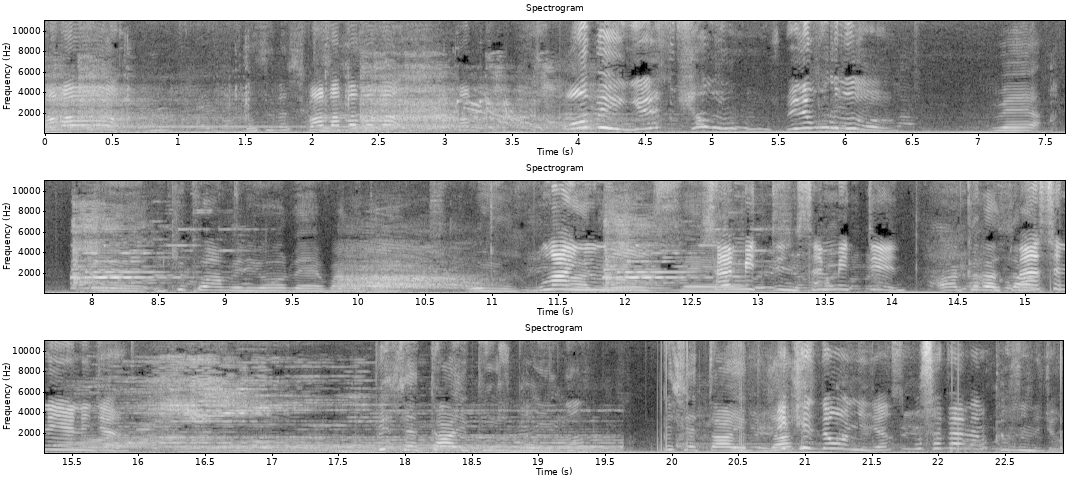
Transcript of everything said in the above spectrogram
Baba baba. Baba baba baba. Abi geri çalıyor. Beni vurdu. Ve 2 puan veriyor ve bana da oyun. Ulan Hadi. Yunus. Sen bittin sen bittin. Arkadaşlar Ben seni yeneceğim. bir set daha yapıyoruz bu oyunu. Bir set daha yapacağız. İkiz de oynayacağız. Bu sefer ben kazanacağım.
